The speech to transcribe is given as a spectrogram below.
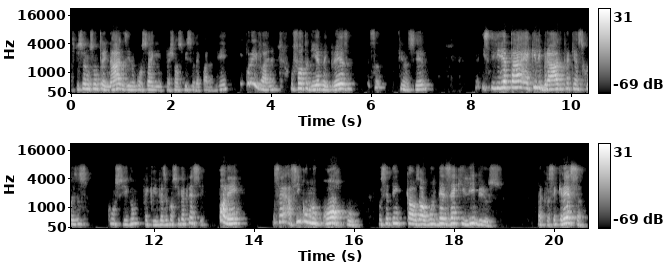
as pessoas não são treinadas e não conseguem prestar o serviço adequadamente, e por aí vai, né? O falta dinheiro na empresa, financeiro. Isso deveria estar equilibrado para que as coisas consigam, para que a empresa consiga crescer. Porém, assim como no corpo, você tem que causar alguns desequilíbrios para que você cresça,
